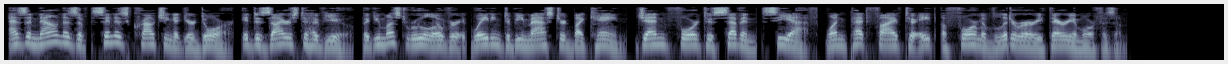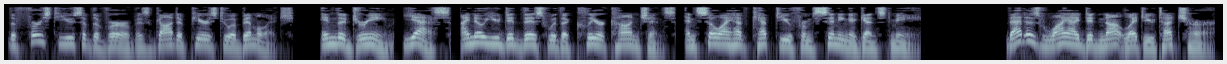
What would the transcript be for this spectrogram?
As a noun is of sin is crouching at your door, it desires to have you, but you must rule over it waiting to be mastered by Cain, Gen 4–7 cf. 1 Pet 5–8 a form of literary theriomorphism. The first use of the verb is God appears to Abimelech. In the dream, yes, I know you did this with a clear conscience, and so I have kept you from sinning against me. That is why I did not let you touch her."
